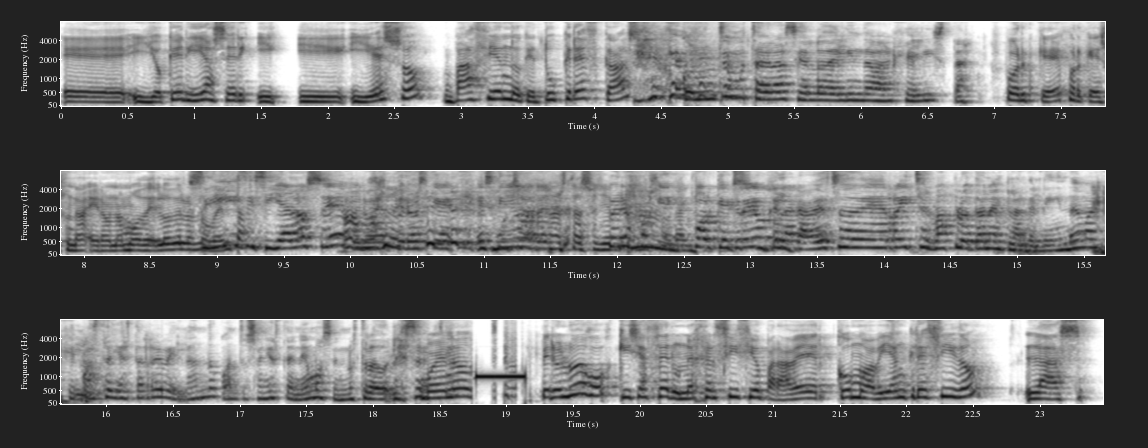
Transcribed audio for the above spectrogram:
eh, y yo quería ser. Y, y- y eso va haciendo que tú crezcas. Que me ha hecho mucha gracia lo de Linda Evangelista. ¿Por qué? Porque es una, era una modelo de los Sí, 90. sí, sí, ya lo sé, Ah, pero, vale. pero es que... Es que Muchas yo- de nuestras oyentes Pero porque creo que la cabeza de Rachel va a explotar en plan de Linda Evangelista ya está revelando cuántos años tenemos en nuestra adolescencia. Bueno, pero luego quise hacer un ejercicio para ver cómo habían crecido las,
